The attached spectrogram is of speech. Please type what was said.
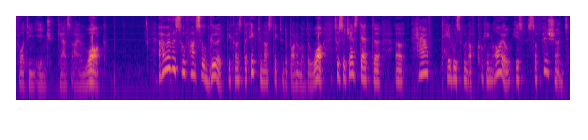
14-inch cast iron wok. However, so far so good because the egg do not stick to the bottom of the wok, so suggest that the uh, half tablespoon of cooking oil is sufficient.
